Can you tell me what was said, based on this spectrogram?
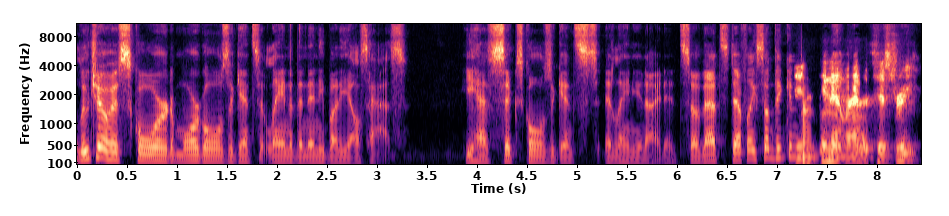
Lucho has scored more goals against Atlanta than anybody else has. He has six goals against Atlanta United. So that's definitely something can in, in Atlanta's history.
